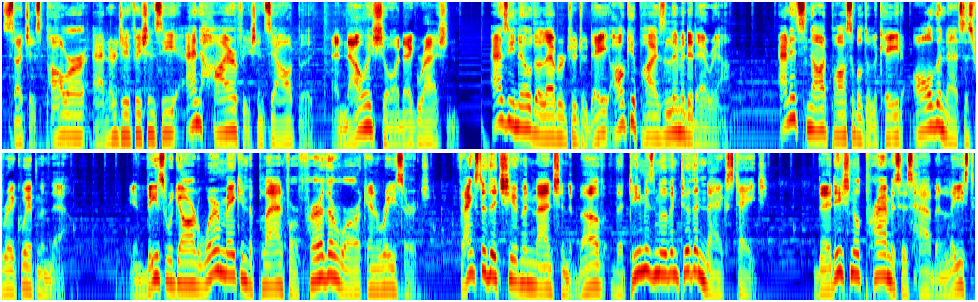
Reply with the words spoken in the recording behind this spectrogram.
such as power, energy efficiency, and higher efficiency output. And now a short digression. As you know, the laboratory today occupies a limited area, and it's not possible to locate all the necessary equipment there. In this regard, we're making the plan for further work and research. Thanks to the achievement mentioned above, the team is moving to the next stage. The additional premises have been leased,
